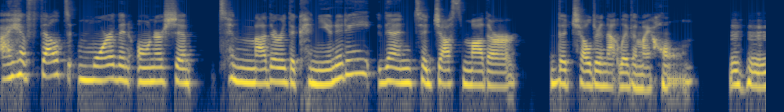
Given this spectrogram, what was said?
I have felt more of an ownership to mother the community than to just mother the children that live in my home. Mm-hmm.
